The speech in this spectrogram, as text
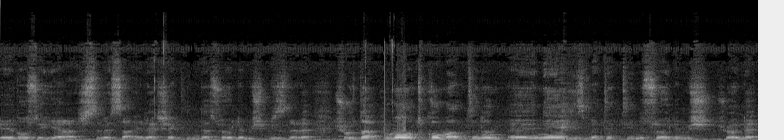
e, dosya hiyerarşisi vesaire şeklinde söylemiş bizlere. Şurada mount komandının e, neye hizmet ettiğini söylemiş. Şöyle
